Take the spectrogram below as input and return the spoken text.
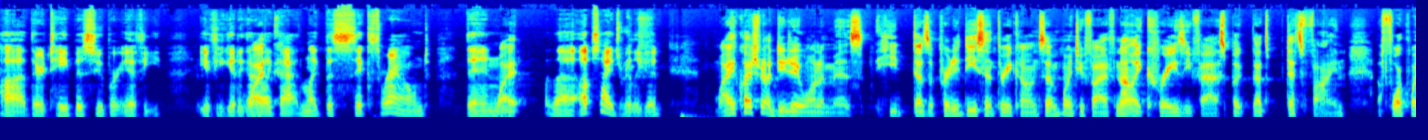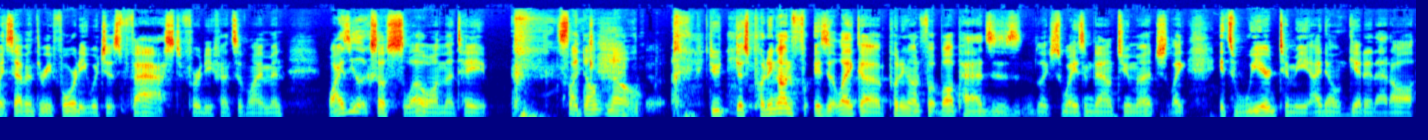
Uh, their tape is super iffy. If you get a guy Why- like that in like the sixth round, then Why the upside's really good. My question about DJ Wonnum is he does a pretty decent three cone, 7.25, not like crazy fast, but that's that's fine. A 4.7340, which is fast for a defensive lineman. Why does he look so slow on the tape? it's I don't know. dude, does putting on is it like uh putting on football pads is like just weighs him down too much? Like it's weird to me. I don't get it at all.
